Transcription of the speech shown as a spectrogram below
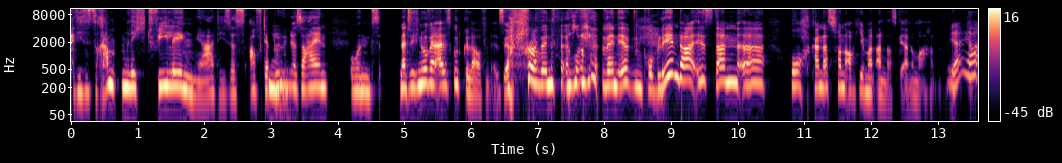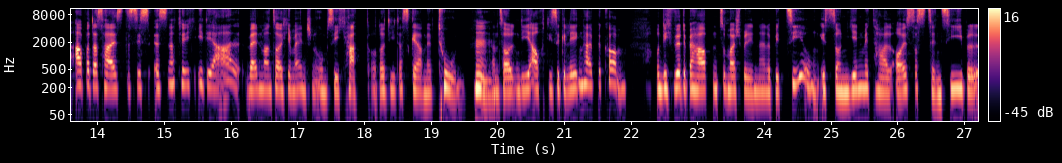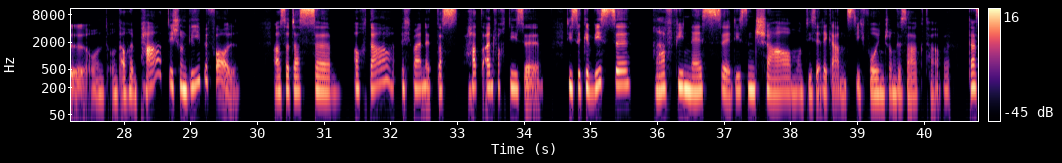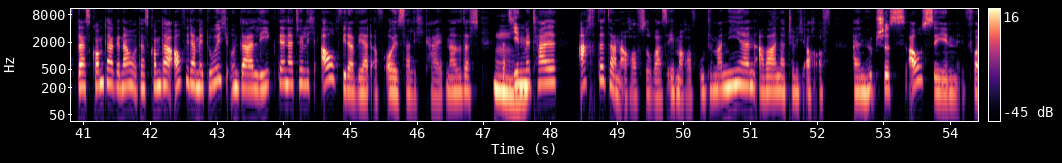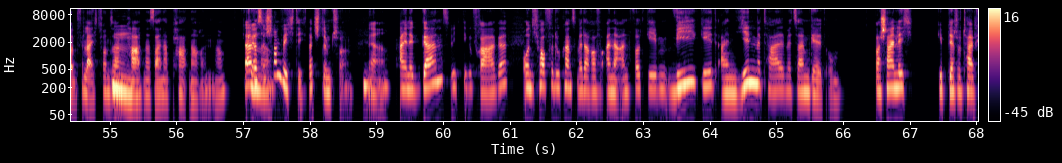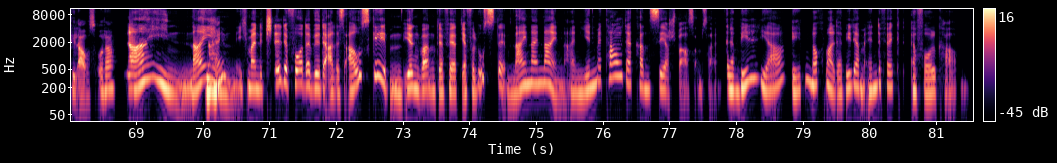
ja, dieses Rampenlicht-Feeling, ja, dieses auf der Mhm. Bühne sein und natürlich nur, wenn alles gut gelaufen ist, ja. Wenn wenn irgend 'n Problem da ist, dann, äh, oh, kann das schon auch jemand anders gerne machen. Ja, ja, aber das heißt, es ist ist natürlich ideal, wenn man solche Menschen um sich hat oder die das gerne tun. Dann Mhm. sollten die auch diese Gelegenheit bekommen. Und ich würde behaupten, zum Beispiel in einer Beziehung ist so 'n Yin-Metall äußerst sensibel und und auch empathisch und liebevoll. Also, das, ähm auch da, ich meine, das hat einfach diese diese gewisse Raffinesse, diesen Charme und diese Eleganz, die ich vorhin schon gesagt habe. Das das kommt da genau das kommt da auch wieder mit durch und da legt er natürlich auch wieder Wert auf Äußerlichkeiten. Also, das das Mhm. Yin-Metall achtet dann auch auf so was, eben auch auf gute Manieren, aber natürlich auch auf ein hübsches Aussehen von vielleicht von seinem Mhm. Partner, seiner Partnerin, ne? Ja, das ist Genau. schon wichtig, das stimmt schon. Ja. Eine ganz wichtige Frage und ich hoffe, du kannst mir darauf eine Antwort geben. Wie geht ein Yin-Metall mit seinem Geld um? Wahrscheinlich gibt der total viel aus, oder? Nein, Nein? nein. Ich meine, stell dir vor, der würde alles ausgeben. Irgendwann der fährt ja Verluste. Nein, nein, nein. Ein Yin-Metall, der kann sehr sparsam sein. Der will ja eben noch mal, der will ja im Endeffekt Erfolg haben.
